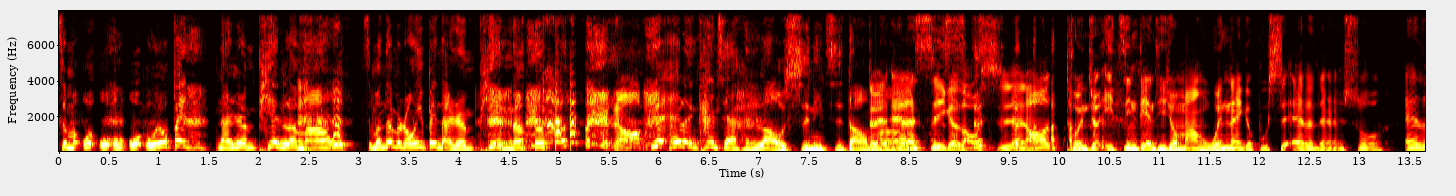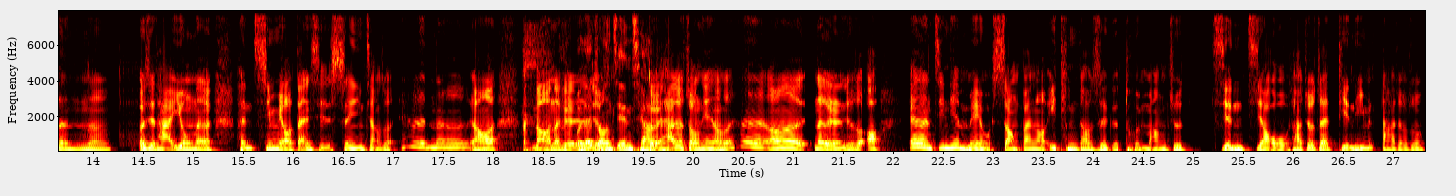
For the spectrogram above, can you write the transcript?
怎么我我我我我又被男人骗了吗？我怎么那么容易被男人骗呢？然后因为 Alan 看起来很老实，你知道吗？对，Alan 是一个老实人。然后屯就一进电梯就马上问那个不是 Alan 的人说。Alan 呢？而且他还用那个很轻描淡写的声音讲说：“Alan 呢？”然后，然后那个人我在装坚强，对，他就装坚强说：“嗯。”然后那个人就说：“哦，Alan 今天没有上班。”然后一听到这个，屯马上就尖叫哦，他就在电梯里面大叫说。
